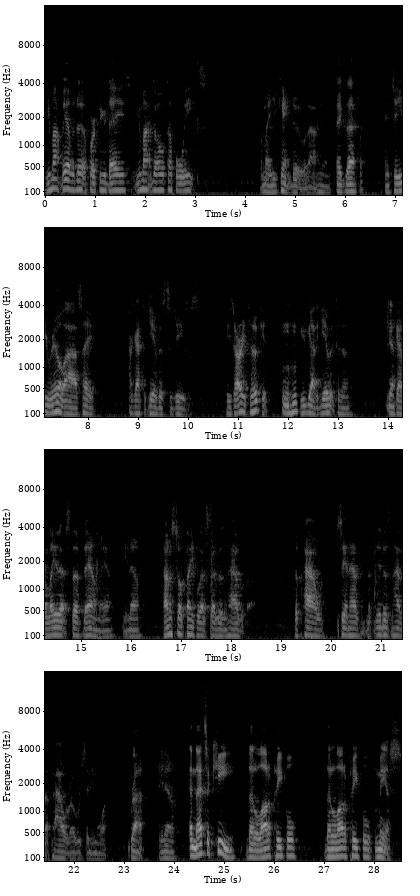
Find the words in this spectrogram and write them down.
You might be able to do it for a few days. You might go a couple weeks, but man, you can't do it without him Exactly. until you realize, hey, I got to give this to Jesus. He's already took it. hmm You got to give it to him. Yeah. You gotta lay that stuff down, man. You know, I'm so thankful that stuff doesn't have the power. Sin has it doesn't have that power over us anymore. Right. You know. And that's a key that a lot of people that a lot of people miss.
